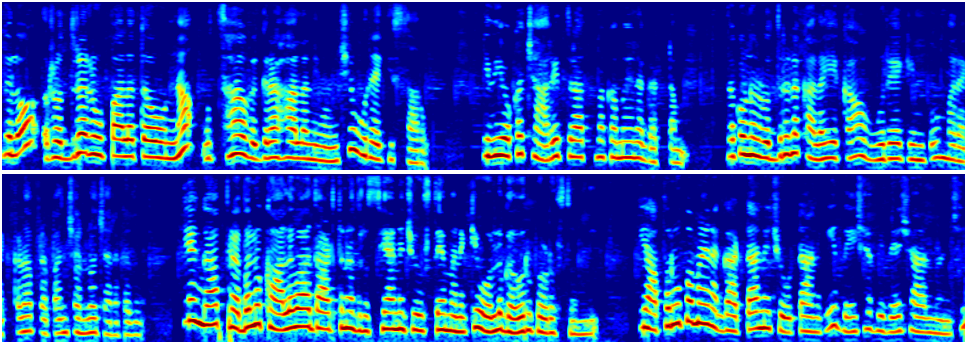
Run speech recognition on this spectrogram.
ఇందులో రుద్ర రూపాలతో ఉన్న ఉత్సవ విగ్రహాలని ఉంచి ఊరేగిస్తారు. ఇది ఒక చారిత్రాత్మకమైన ఘట్టం. పదకొండు రుద్రుల కలయిక ఊరేగింపు మరెక్కడా ప్రపంచంలో జరగదు. ముఖ్యంగా ప్రభలు కాలువ దాటుతున్న దృశ్యాన్ని చూస్తే మనకి ఒళ్ళు గౌరు పొడుస్తుంది ఈ అపరూపమైన ఘట్టాన్ని చూడటానికి దేశ విదేశాల నుంచి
